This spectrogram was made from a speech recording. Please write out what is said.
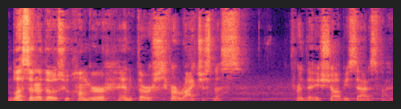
Blessed are those who hunger and thirst for righteousness, for they shall be satisfied.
